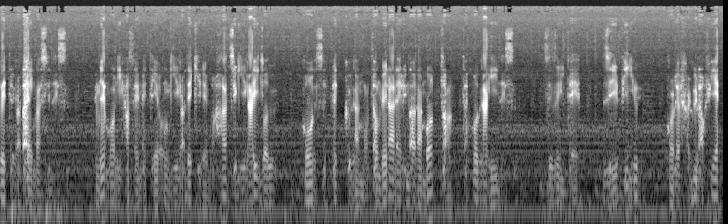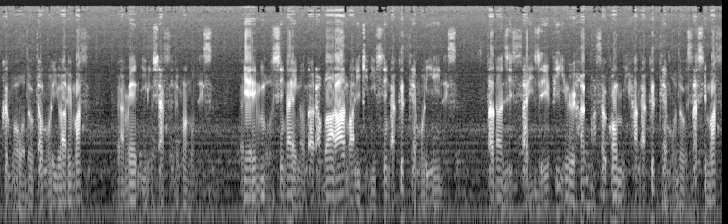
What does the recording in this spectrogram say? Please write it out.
全てが台無しです。メモリはせめて4ギガできれば8ギガ以上。高スペックが求められるならもっとあった方がいいです。続いて、GPU。これはグラフィックボードとも言われます。画面に入射するものです。ゲームをしないのならばあまり気にしなくてもいいです。ただ実際 GPU はパソコンにはなくても動作します。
